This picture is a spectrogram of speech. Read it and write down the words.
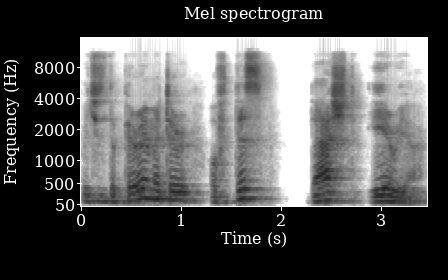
which is the perimeter of this dashed area.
